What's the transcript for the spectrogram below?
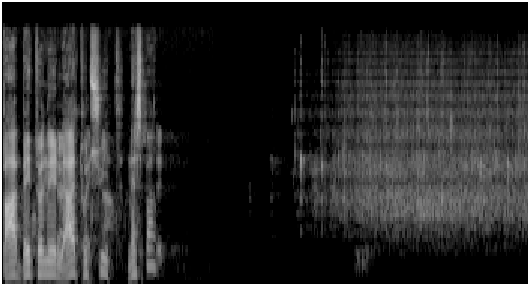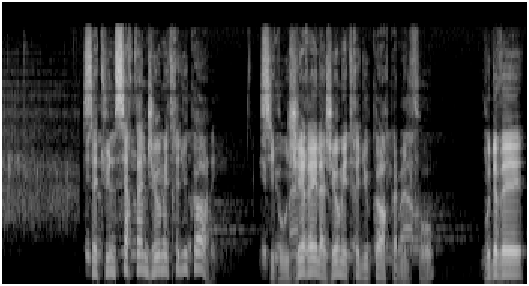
pas bétonné là tout de suite, n'est-ce pas? C'est une certaine géométrie du corps. Si vous gérez la géométrie du corps comme il faut, vous devez,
